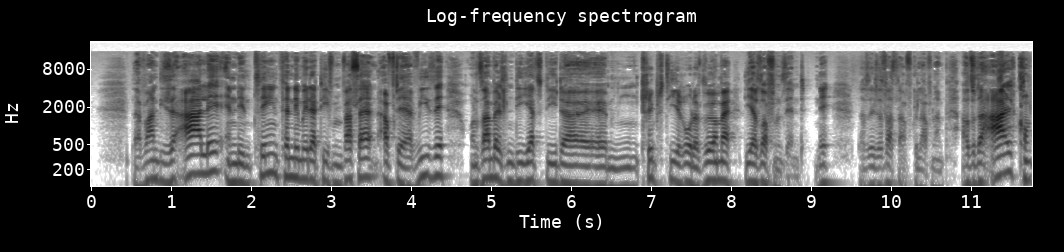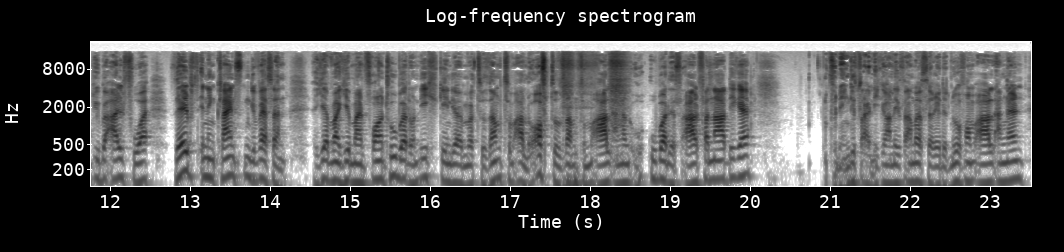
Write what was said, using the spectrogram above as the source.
Da waren diese Aale in den 10 Zentimeter tiefen Wasser auf der Wiese und sammelten die jetzt die da ähm, Krebstiere oder Würmer, die ersoffen sind, ne? dass sie das Wasser aufgelaufen haben. Also der Aal kommt überall vor, selbst in den kleinsten Gewässern. Ich habe mal hier, mein Freund Hubert und ich gehen ja immer zusammen zum Aal, oft zusammen zum Aalangeln. Hubert ist Aalfanatiker. Für den gibt es eigentlich gar nichts anderes, der redet nur vom Aalangeln.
